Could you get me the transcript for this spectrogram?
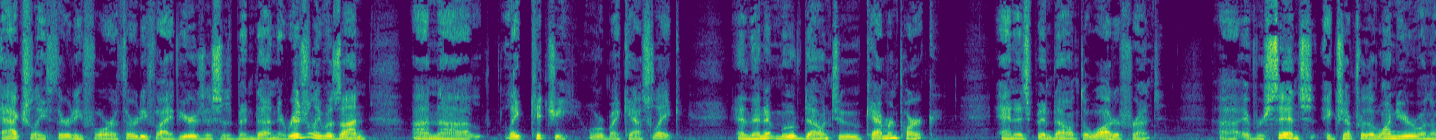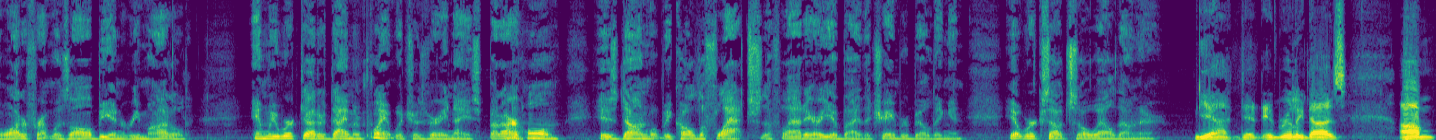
actually 34 or 35 years this has been done. Originally it was on on uh, Lake Kitchie over by Cass Lake, and then it moved down to Cameron Park, and it's been down at the waterfront uh, ever since, except for the one year when the waterfront was all being remodeled. And we worked out of Diamond Point, which was very nice. But our home is down what we call the flats, the flat area by the chamber building, and it works out so well down there. Yeah, it, it really does. Um,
